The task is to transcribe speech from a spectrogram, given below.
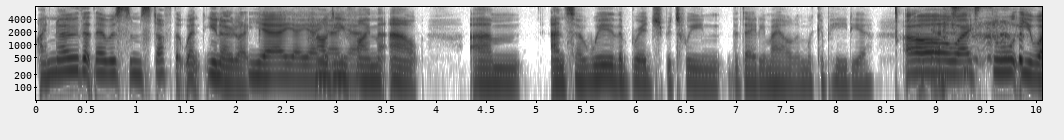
I know that there was some stuff that went, you know, like, Yeah, yeah, yeah. how yeah, do you yeah. find that out? Um, and so we're the bridge between the Daily Mail and Wikipedia. Oh, guess. I thought you were.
